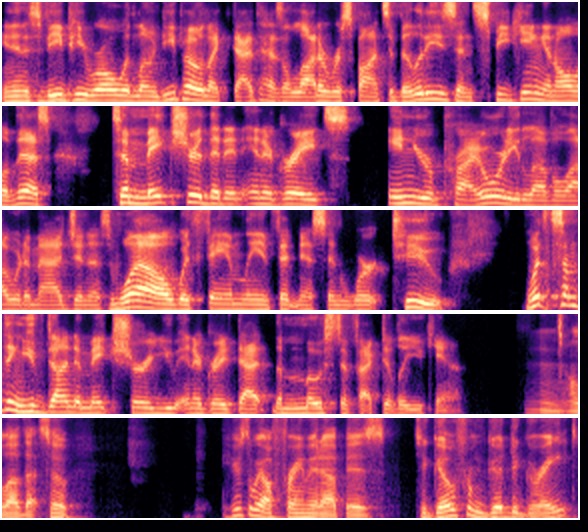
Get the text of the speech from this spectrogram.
in this VP role with loanDepot, like that has a lot of responsibilities and speaking and all of this to make sure that it integrates in your priority level, I would imagine as well with family and fitness and work too. What's something you've done to make sure you integrate that the most effectively you can? Mm, I love that. So here's the way I'll frame it up is to go from good to great,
